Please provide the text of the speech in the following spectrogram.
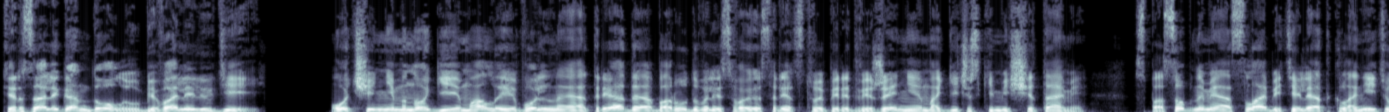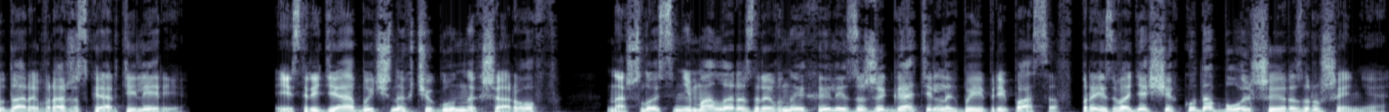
терзали гондолы, убивали людей. Очень немногие малые вольные отряды оборудовали свое средство передвижения магическими щитами, способными ослабить или отклонить удары вражеской артиллерии. И среди обычных чугунных шаров нашлось немало разрывных или зажигательных боеприпасов, производящих куда большие разрушения.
